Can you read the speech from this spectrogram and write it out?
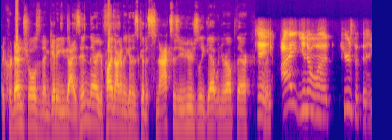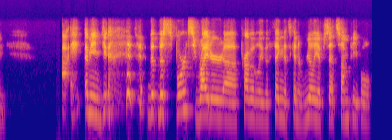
the credentials and then getting you guys in there. You're probably not going to get as good as snacks as you usually get when you're up there. Hey, I, mean, I you know what? Here's the thing I, I mean, you, the the sports writer uh, probably the thing that's going to really upset some people.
